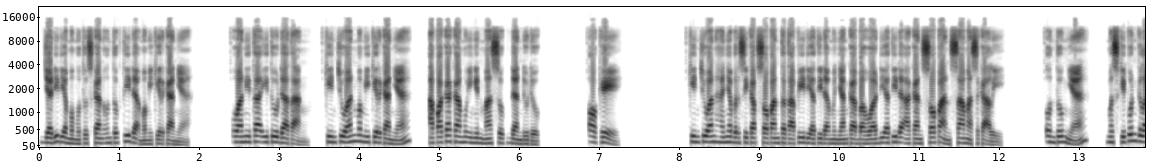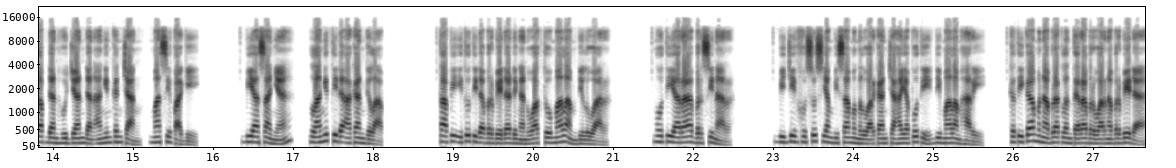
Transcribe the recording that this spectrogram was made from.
jadi dia memutuskan untuk tidak memikirkannya. Wanita itu datang. Kincuan memikirkannya, apakah kamu ingin masuk dan duduk? Oke, Kincuan hanya bersikap sopan tetapi dia tidak menyangka bahwa dia tidak akan sopan sama sekali. Untungnya, meskipun gelap dan hujan dan angin kencang, masih pagi. Biasanya, langit tidak akan gelap. Tapi itu tidak berbeda dengan waktu malam di luar. Mutiara bersinar. Biji khusus yang bisa mengeluarkan cahaya putih di malam hari. Ketika menabrak lentera berwarna berbeda,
